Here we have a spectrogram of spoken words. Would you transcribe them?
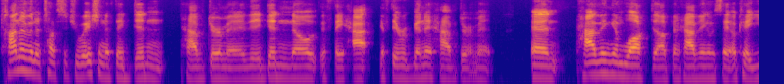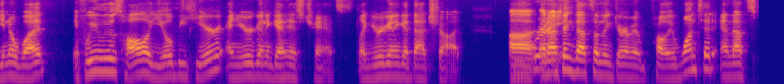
kind of in a tough situation if they didn't have Dermott. they didn't know if they had if they were gonna have Dermott, And having him locked up and having him say, okay, you know what? If we lose Holl, you'll be here and you're gonna get his chance. Like you're gonna get that shot. Uh, And I think that's something Dermott probably wanted, and that's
